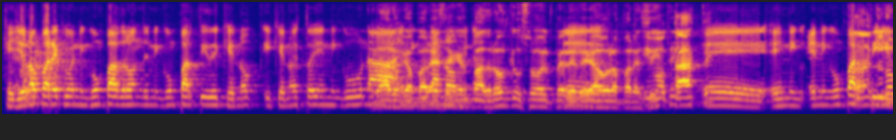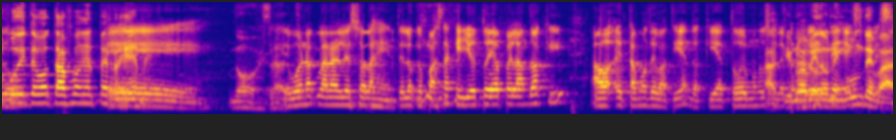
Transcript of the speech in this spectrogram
que yo no aparezco en ningún padrón de ningún partido y que no y que no estoy en ninguna, Claro que aparece en el padrón que usó el PLD Eh, ahora para ¿Y decirte. votaste? Eh, en, ni- en ningún No, partido. tú no pudiste votar fue en el PRM. Eh, No, exacto. es bueno aclararle eso a la gente. Lo que pasa es que yo estoy apelando aquí, a- estamos debatiendo. Aquí a todo el mundo se Aquí le no ha habido ningún expresar.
